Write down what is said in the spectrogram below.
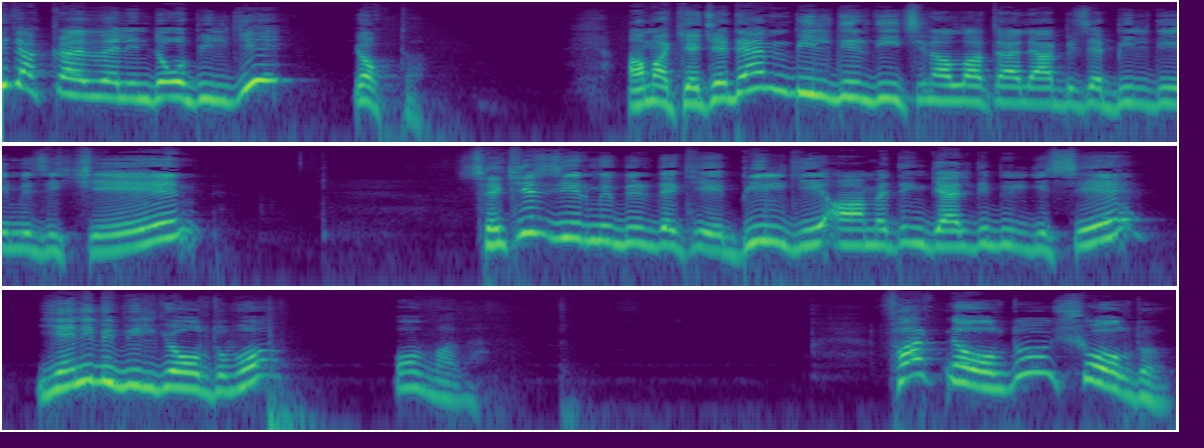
Bir dakika evvelinde o bilgi yoktu. Ama geceden bildirdiği için allah Teala bize bildiğimiz için 8.21'deki bilgi, Ahmet'in geldiği bilgisi yeni bir bilgi oldu mu? Olmadı. Fark ne oldu? Şu oldu.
